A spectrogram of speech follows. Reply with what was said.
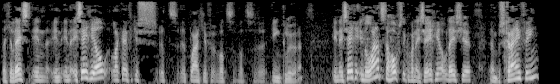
dat je leest in, in, in Ezekiel. Laat ik eventjes het, het plaatje wat, wat inkleuren. In, in de laatste hoofdstukken van Ezekiel lees je een beschrijving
